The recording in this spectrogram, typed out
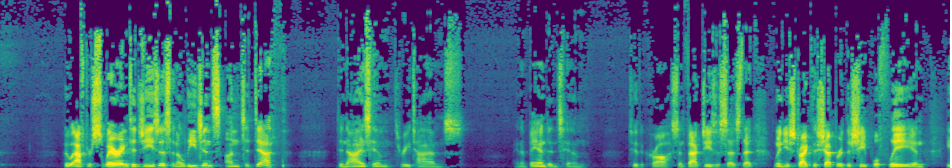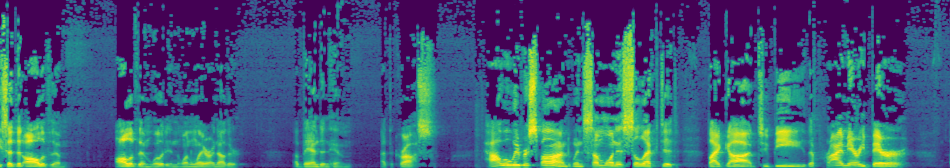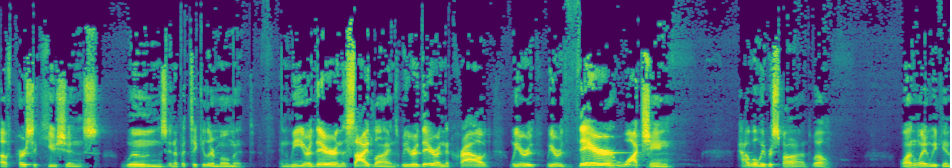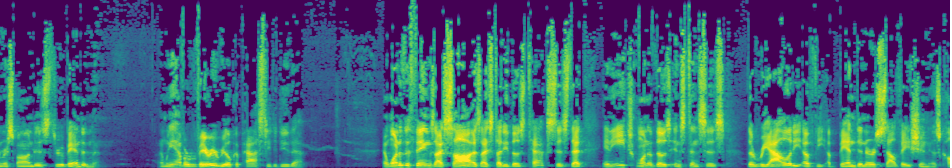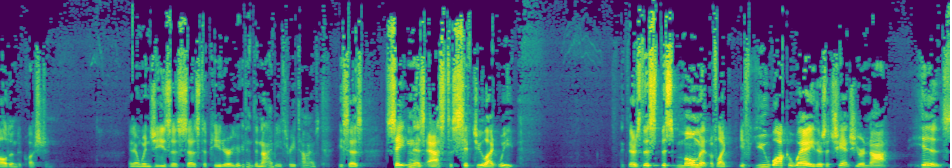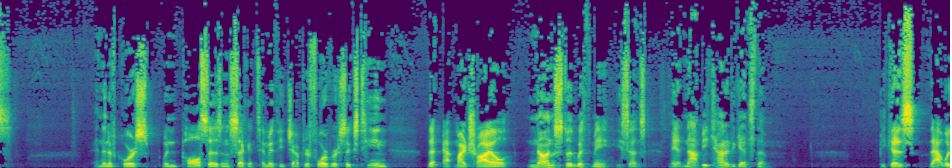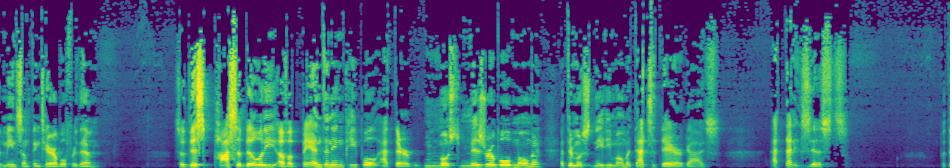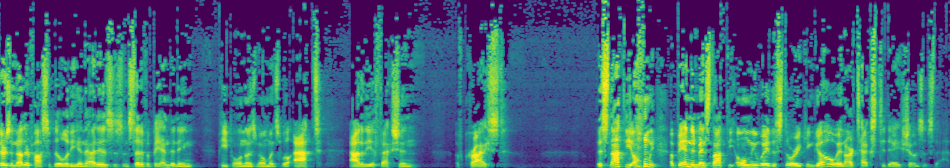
who, after swearing to Jesus an allegiance unto death, denies him three times and abandons him to the cross. In fact, Jesus says that when you strike the shepherd, the sheep will flee. And he said that all of them, all of them would, in one way or another, abandon him at the cross. How will we respond when someone is selected by God to be the primary bearer of persecutions, wounds in a particular moment? And we are there in the sidelines, we are there in the crowd, we are, we are there watching. How will we respond? Well, one way we can respond is through abandonment. And we have a very real capacity to do that. And one of the things I saw as I studied those texts is that in each one of those instances, the reality of the abandoner's salvation is called into question. You know, when Jesus says to Peter, You're going to deny me three times, he says, Satan has asked to sift you like wheat. Like there's this, this moment of like, if you walk away, there's a chance you're not his. And then, of course, when Paul says in 2 Timothy chapter 4, verse 16, that at my trial none stood with me. He says, May it not be counted against them. Because that would mean something terrible for them. So, this possibility of abandoning people at their most miserable moment, at their most needy moment, that's there, guys. That, that exists. But there's another possibility, and that is, is instead of abandoning people in those moments, we'll act out of the affection of Christ That's not the only, abandonment's not the only way the story can go, and our text today shows us that.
